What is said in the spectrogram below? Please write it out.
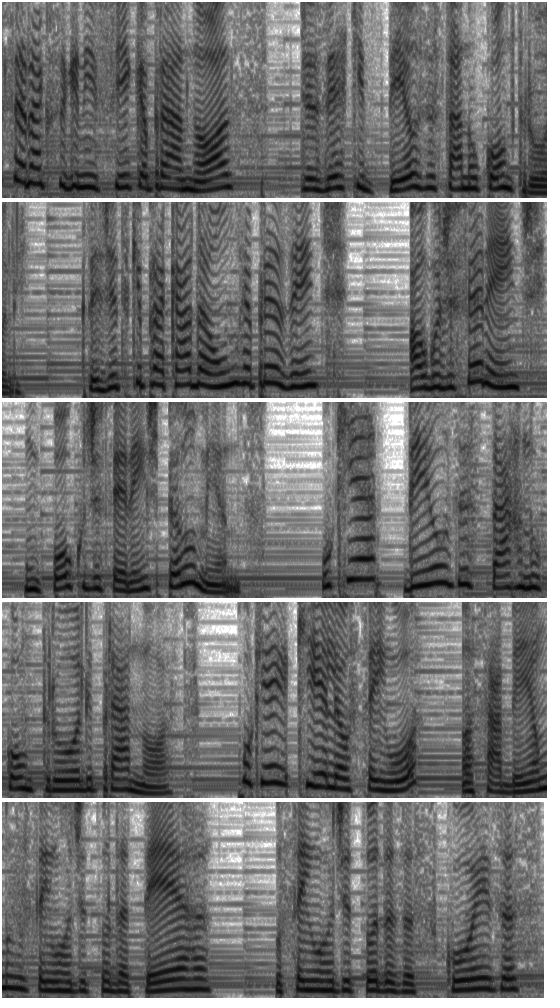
que será que significa para nós dizer que Deus está no controle? Acredito que para cada um represente algo diferente, um pouco diferente pelo menos. O que é Deus estar no controle para nós? Porque que Ele é o Senhor, nós sabemos, o Senhor de toda a terra, o Senhor de todas as coisas.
